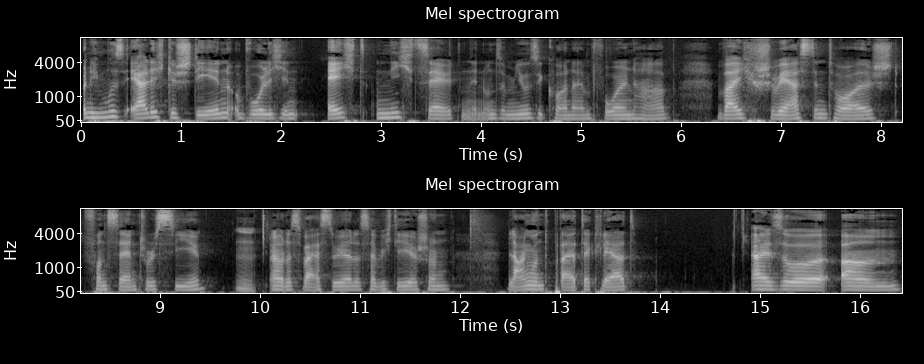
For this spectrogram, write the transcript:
Und ich muss ehrlich gestehen, obwohl ich ihn echt nicht selten in unserem Music Corner empfohlen habe, war ich schwerst enttäuscht von Central Sea. Mhm. Aber das weißt du ja, das habe ich dir ja schon lang und breit erklärt. Also, ähm,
